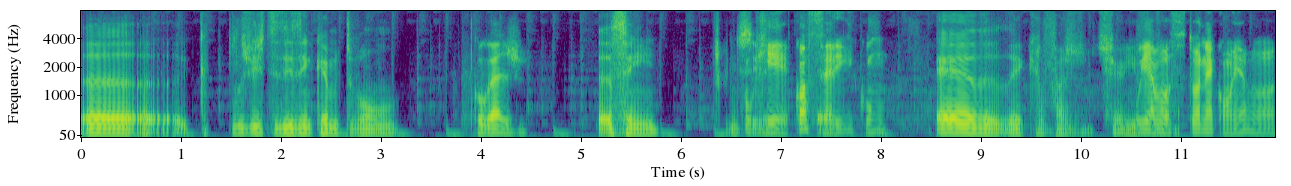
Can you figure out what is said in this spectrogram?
ah, que pelos vistos dizem que é muito bom. Com o gajo? Ah, sim, O quê? Qual série? Com é de, de que ele faz xerife. o Yellowstone é com ele? O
